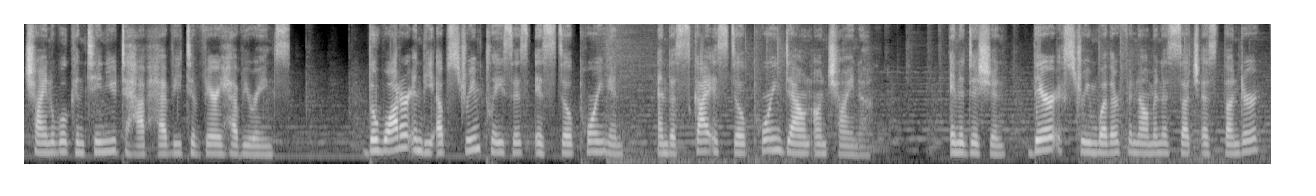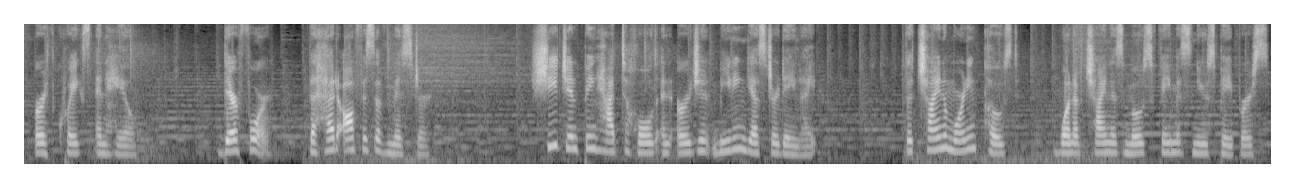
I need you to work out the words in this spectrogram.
China will continue to have heavy to very heavy rains. The water in the upstream places is still pouring in, and the sky is still pouring down on China. In addition, there are extreme weather phenomena such as thunder, earthquakes, and hail. Therefore, the head office of Mr. Xi Jinping had to hold an urgent meeting yesterday night. The China Morning Post, one of China's most famous newspapers,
